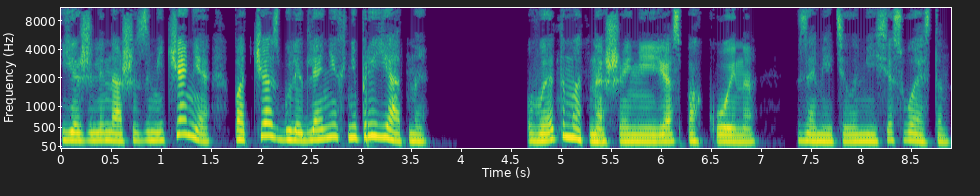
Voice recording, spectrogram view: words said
ежели наши замечания подчас были для них неприятны. В этом отношении я спокойна, заметила миссис Уэстон.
